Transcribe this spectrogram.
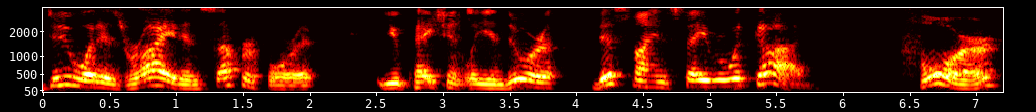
do what is right and suffer for it, you patiently endure. This finds favor with God. For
